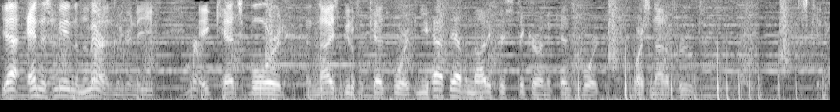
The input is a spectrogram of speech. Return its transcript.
yeah, and it's made in America. You're gonna need a catch board, a nice, beautiful catch board. And you have to have a Nauti Fish sticker on the catch board or it's not approved. Just kidding.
